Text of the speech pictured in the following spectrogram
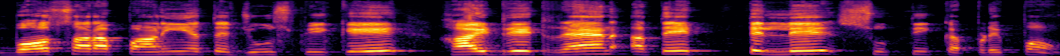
ਬਹੁਤ ਸਾਰਾ ਪਾਣੀ ਅਤੇ ਜੂਸ ਪੀ ਕੇ ਹਾਈਡਰੇਟ ਰਹਿਣ ਅਤੇ ਢਿੱਲੇ, ਸੂਤੀ ਕੱਪੜੇ ਪਾਉਣ।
